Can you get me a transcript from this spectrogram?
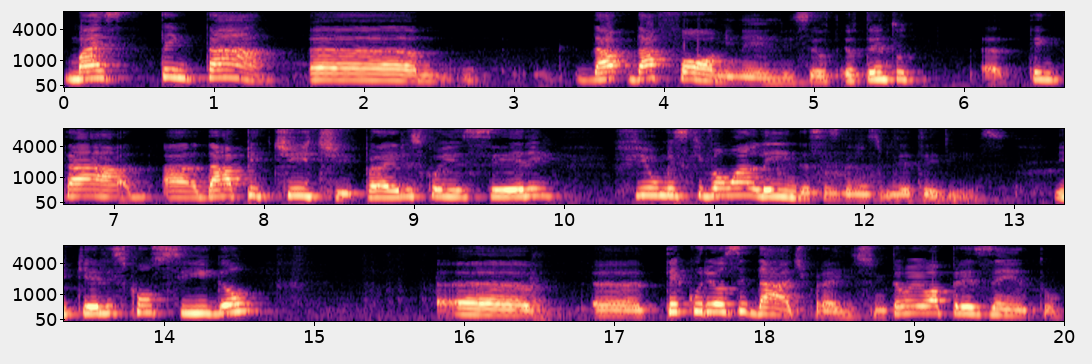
mas tentar uh, dar, dar fome neles. Eu, eu tento tentar a, dar apetite para eles conhecerem filmes que vão além dessas grandes bilheterias e que eles consigam uh, uh, ter curiosidade para isso. Então eu apresento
